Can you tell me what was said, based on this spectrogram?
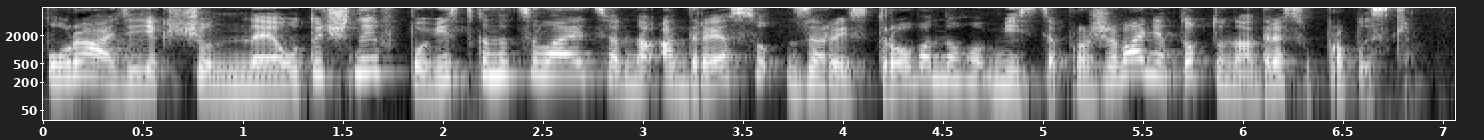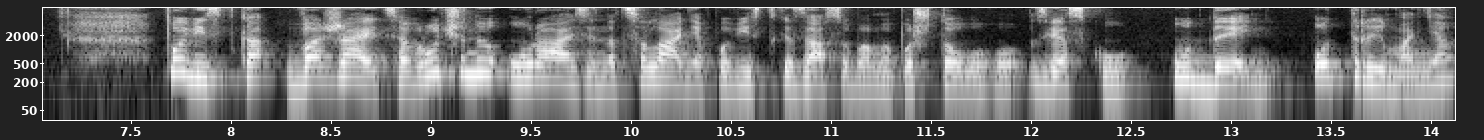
У разі, якщо не уточнив, повістка надсилається на адресу зареєстрованого місця проживання, тобто на адресу прописки. Повістка вважається врученою у разі надсилання повістки засобами поштового зв'язку у день отримання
